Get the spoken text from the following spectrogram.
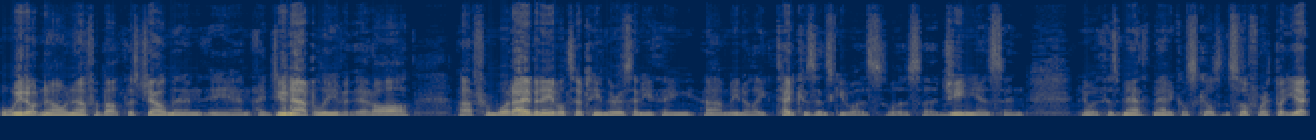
we don't know enough about this gentleman, and, and I do not believe at all, uh, from what I've been able to obtain, there is anything, um, you know, like Ted Kaczynski was was a genius, and you know, with his mathematical skills and so forth. But yet,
